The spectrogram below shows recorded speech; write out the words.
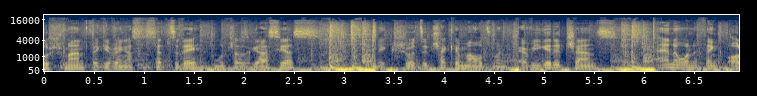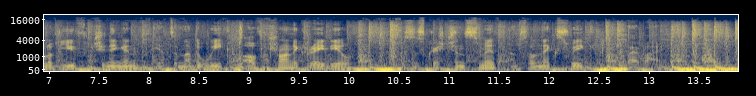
Pushman for giving us a set today. Muchas gracias. Make sure to check him out whenever you get a chance. And I want to thank all of you for tuning in for yet another week of Tronic Radio. This is Christian Smith. Until next week, bye bye.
